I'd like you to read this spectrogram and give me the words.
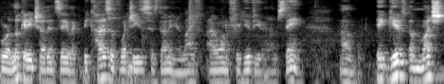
or look at each other and say, like, because of what Jesus has done in your life, I want to forgive you and I'm staying. Um, it gives a much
